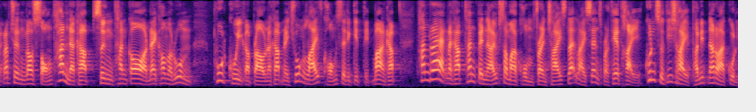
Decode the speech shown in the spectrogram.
กรับเชิญเราสองท่านนะครับซึ่งท่านก็ได้เข้ามาร่วม พูดคุยกับเรานะครับในช่วงไลฟ์ของเศรษฐกิจติดบ้านครับ ท่านแรกนะครับ ท่านเป็นนายกสมาคมแฟรนไชส์และไลเซนส์ประเทศไทย คุณสุทธิชัยพนิษนรากุล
